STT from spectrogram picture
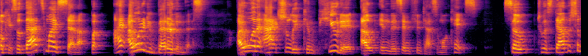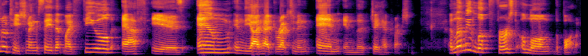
Okay, so that's my setup, but I, I want to do better than this. I want to actually compute it out in this infinitesimal case. So to establish some notation, I'm going to say that my field f is m in the i hat direction and n in the j hat direction. And let me look first along the bottom.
